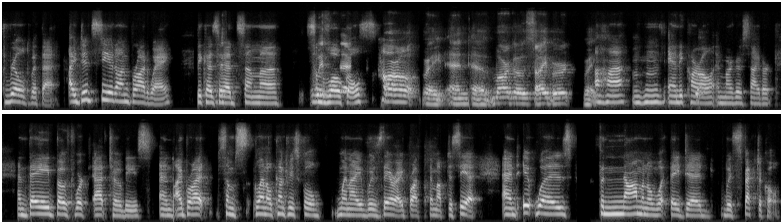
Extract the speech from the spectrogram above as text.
thrilled with that. I did see it on Broadway because it had some uh, some with, locals. Uh, Karl, right, and uh, Margot Seibert, right. Uh huh. Mm-hmm. Andy Karl and Margot Seibert, and they both worked at Toby's. And I brought some Glenelg Country School when I was there. I brought them up to see it, and it was phenomenal what they did with spectacle.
